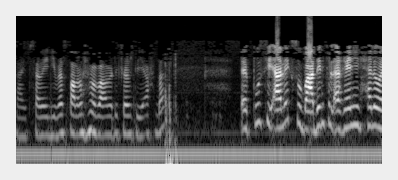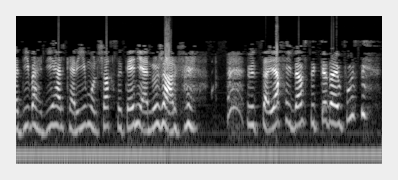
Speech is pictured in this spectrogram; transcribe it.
طيب ثواني بس على ما بعمل refresh دي آه، بوسي أليكس وبعدين في الأغاني الحلوة دي بهديها لكريم ولشخص تاني انوجه عارفاه. بتسيحي نفسك كده يا بوسي.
